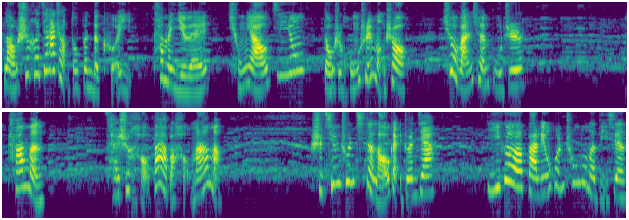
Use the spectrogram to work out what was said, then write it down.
老师和家长都笨得可以，他们以为琼瑶、金庸都是洪水猛兽，却完全不知他们才是好爸爸、好妈妈，是青春期的劳改专家。一个把灵魂冲动的底线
